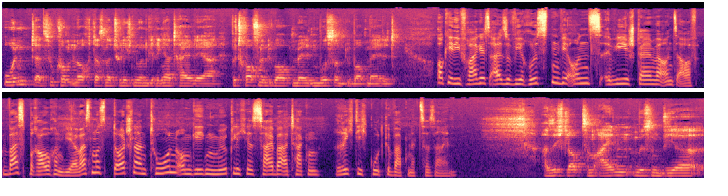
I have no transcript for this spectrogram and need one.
Und dazu kommt noch, dass natürlich nur ein geringer Teil der Betroffenen überhaupt melden muss und überhaupt meldet. Okay, die Frage ist also, wie rüsten wir uns, wie stellen wir uns auf? Was brauchen wir? Was muss Deutschland tun, um gegen mögliche Cyberattacken richtig gut gewappnet zu sein? Also ich glaube, zum einen müssen wir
